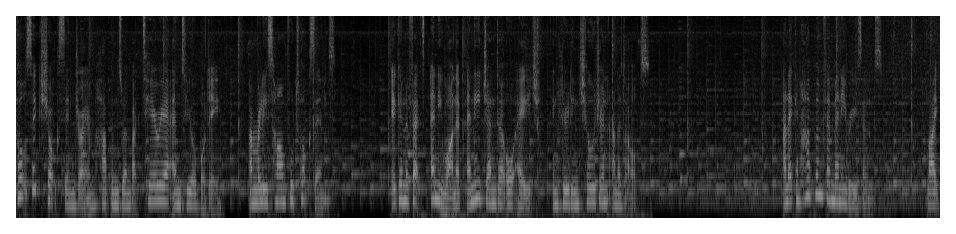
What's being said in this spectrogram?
Toxic shock syndrome happens when bacteria enter your body and release harmful toxins. It can affect anyone of any gender or age, including children and adults. And it can happen for many reasons, like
